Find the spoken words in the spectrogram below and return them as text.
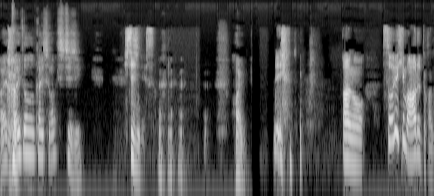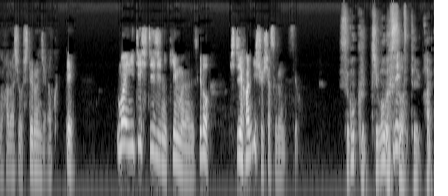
あれバイトの開始は ?7 時？7時です。はい。で、あの、そういう日もあるとかの話をしてるんじゃなくて、毎日7時に勤務なんですけど、7時半に出社するんですよ。すごく肝が座っている。はい。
